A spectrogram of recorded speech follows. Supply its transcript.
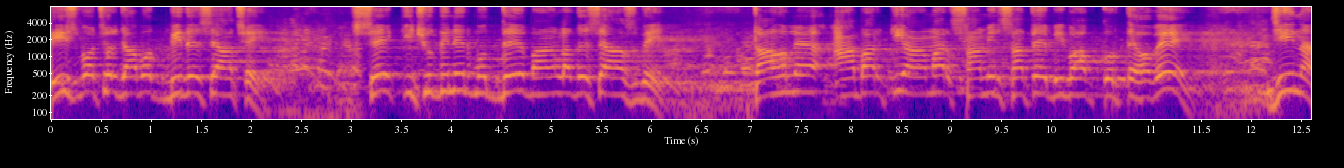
বিশ বছর যাবৎ বিদেশে আছে। সে কিছুদিনের মধ্যে বাংলাদেশে আসবে। তাহলে আবার কি আমার স্বামীর সাথে বিবাহ করতে হবে? জি না।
